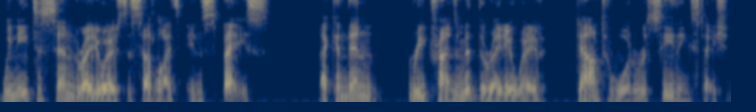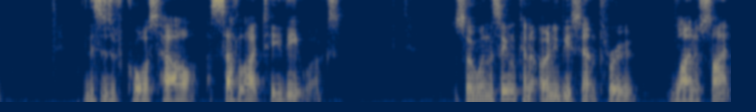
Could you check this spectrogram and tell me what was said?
We need to send radio waves to satellites in space that can then retransmit the radio wave down toward a receiving station. This is, of course, how satellite TV works. So when the signal can only be sent through line of sight,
